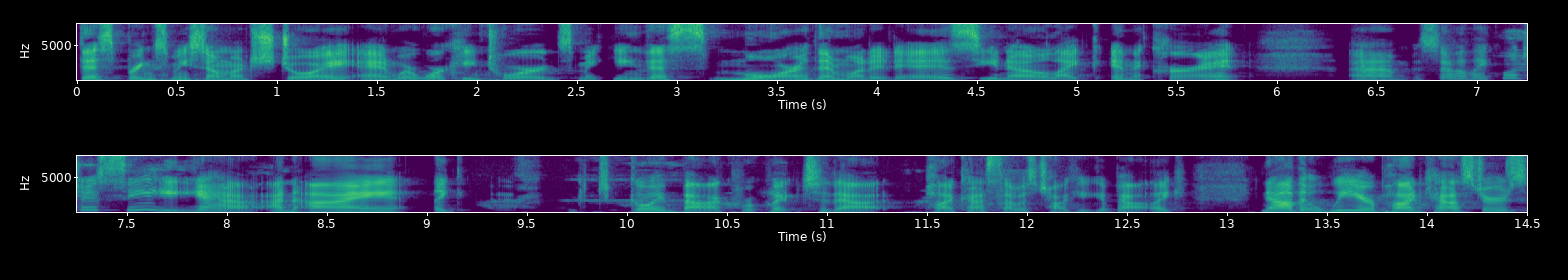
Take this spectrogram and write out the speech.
this brings me so much joy and we're working towards making this more than what it is, you know, like in the current. Um, so like we'll just see. Yeah. And I like going back real quick to that podcast I was talking about, like now that we are podcasters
